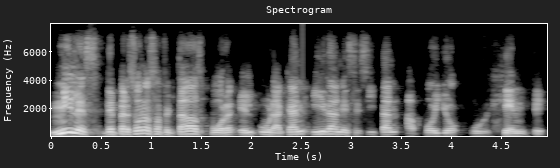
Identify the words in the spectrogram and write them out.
Miles de personas afectadas por el huracán Ida necesitan apoyo urgente.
